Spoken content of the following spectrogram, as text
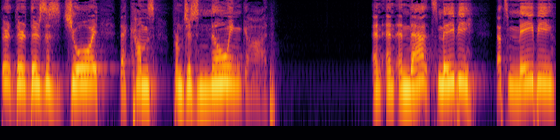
There, there, there's this joy that comes from just knowing God. And, and, and that's maybe, that's maybe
